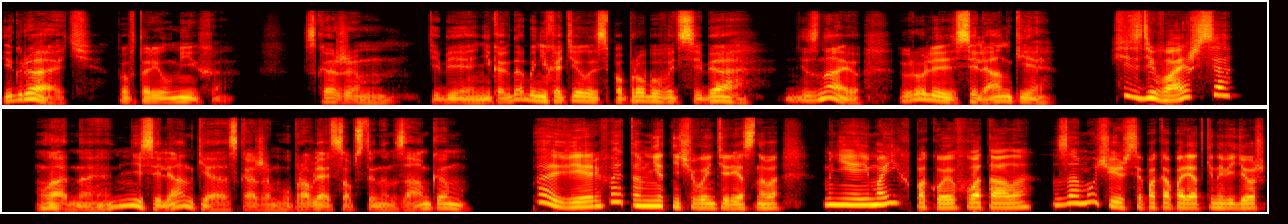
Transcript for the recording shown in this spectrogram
«Играть», — повторил Миха. Скажем, тебе никогда бы не хотелось попробовать себя, не знаю, в роли селянки? Издеваешься? Ладно, не селянки, а, скажем, управлять собственным замком. Поверь, в этом нет ничего интересного. Мне и моих покоев хватало. Замучаешься, пока порядки наведешь.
